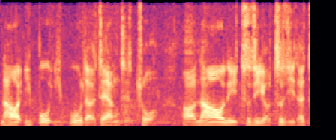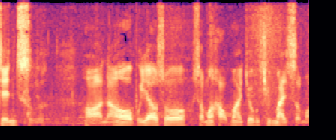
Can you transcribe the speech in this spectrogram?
然后一步一步的这样子做啊，然后你自己有自己的坚持啊，然后不要说什么好卖就去卖什么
